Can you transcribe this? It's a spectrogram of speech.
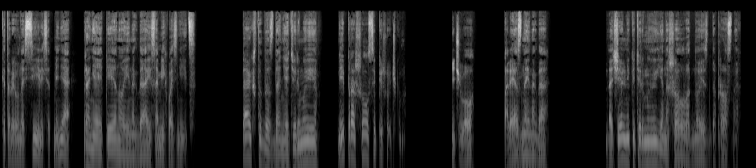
которые уносились от меня, роняя пену и иногда и самих возниц. Так что до здания тюрьмы и прошелся пешочком. Ничего, полезно иногда. Начальника тюрьмы я нашел в одной из допросных.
